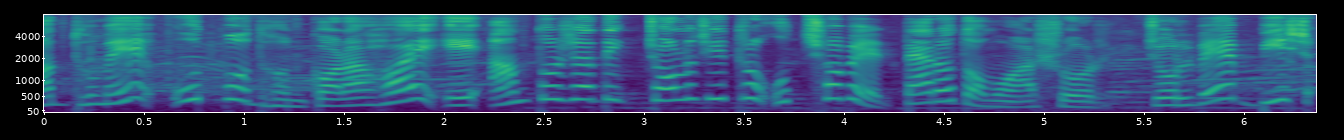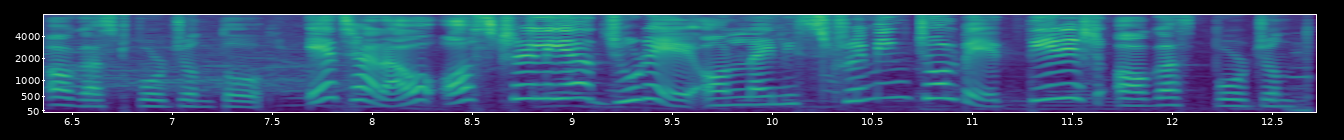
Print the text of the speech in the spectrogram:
মাধ্যমে উদ্বোধন করা হয় এই আন্তর্জাতিক চলচ্চিত্র উৎসবের তেরোতম আসর। চলবে বিশ অগস্ট পর্যন্ত। এছাড়াও অস্ট্রেলিয়া জুড়ে অনলাইন স্ট্রিমিং চলবে তিরিশ অগস্ট পর্যন্ত।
